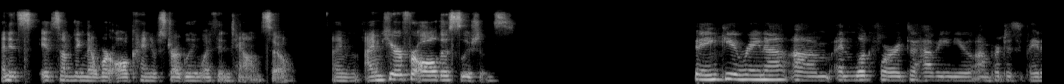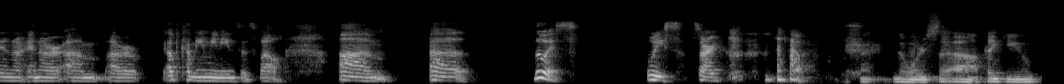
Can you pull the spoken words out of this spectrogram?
and it's it's something that we're all kind of struggling with in town. So I'm I'm here for all those solutions. Thank you, Raina, um, and look forward to having you um, participate in our in our um, our upcoming meetings as well. Um, uh, Lewis, Luis, sorry. yeah, no worries. Uh, thank you.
